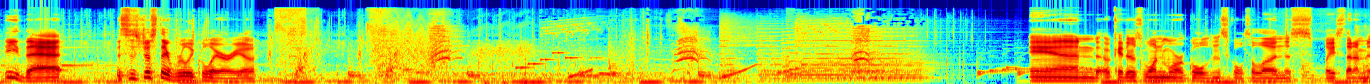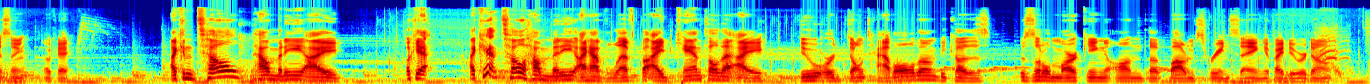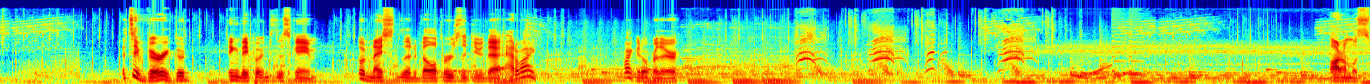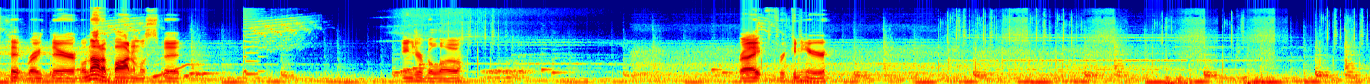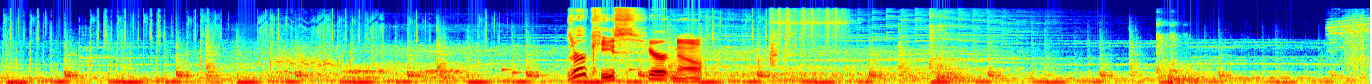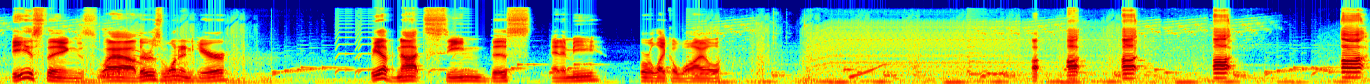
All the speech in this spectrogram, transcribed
See that. This is just a really cool area. And, okay, there's one more golden Skulltula in this place that I'm missing. Okay. I can tell how many I... Okay, I can't tell how many I have left, but I can tell that I do or don't have all of them because there's a little marking on the bottom screen saying if I do or don't. That's a very good thing they put into this game. So nice of the developers to do that. How do I... How do I get over there? Bottomless pit right there. Well, not a bottomless pit. Danger below. Right, freaking here. There a keys here? No. These things. Wow, there's one in here. We have not seen this enemy for like a while. Uh, uh, uh, uh, uh.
